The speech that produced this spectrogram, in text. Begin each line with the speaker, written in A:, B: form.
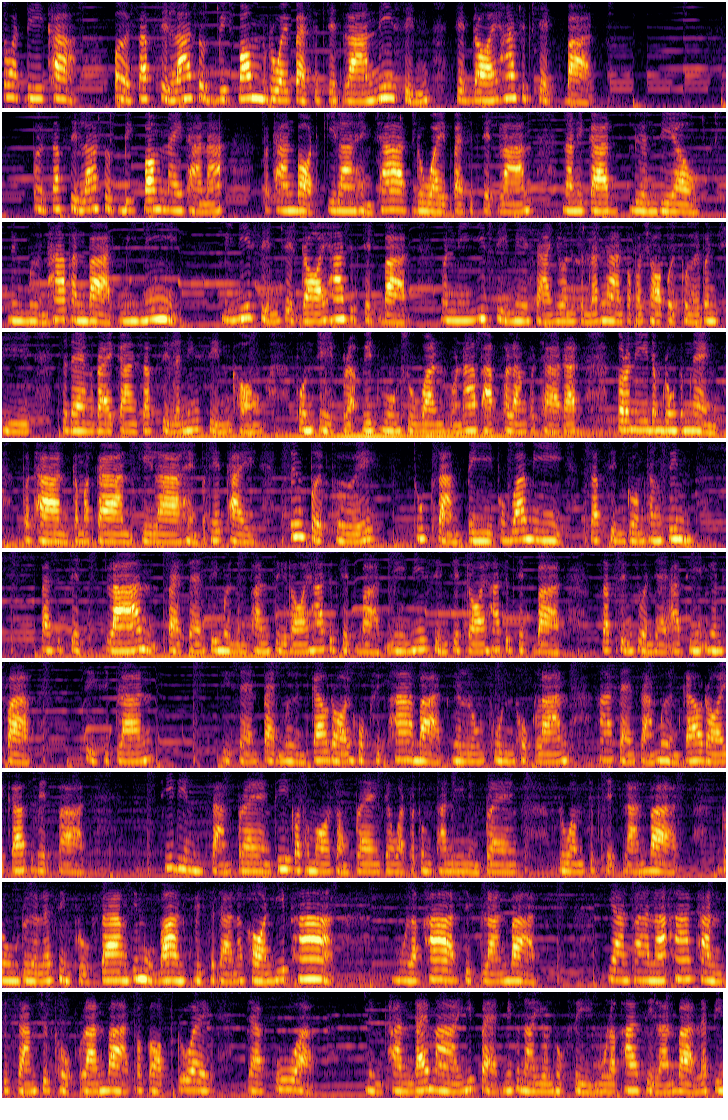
A: สวัสดีค่ะ เปิดทรัพย์สินล่าสุดบิ๊กป้อมรวย 87 ล้านหนี้สิน 757 บาท เปิดทรัพย์สินล่าสุดบิ๊กป้อมในฐานะ ประธานบอร์ดกีฬาแห่งชาติรวย 87 ล้าน นาฬิกาเรือนเดียว 15,000 บาท มีหนี้ มีหนี้สิน 757 บาท วันนี้ 24 เมษายน สำนักงานปปช เปิดเผยบัญชี แสดงรายการทรัพย์สินและหนี้สินของพลเอกประวิตยวงสุวรรณ หัวหน้าพักพลังประชารัฐ กรณีดำรงตำแหน่งประธานกรรมการ กีฬาแห่งประเทศไทย ซึ่งเปิดเผยทุก 3 ปี พบว่ามีทรัพย์สินรวมทั้งสิ้น 87ล้าน841,457 บาท มีหนี้สิน 757 บาท ทรัพย์สินส่วนใหญ่อาทิเงินฝาก 40 ล้าน 489,965 บาท เงินลงทุน 6 ล้าน 539,991 บาท ที่ดิน 3 แปลง ที่กทม 2 แปลง จังหวัดปทุมธานี 1 แปลง รวม 17 ล้านบาท โรงเรือนและสิ่งปลูกสร้างที่หมู่บ้านกฤษดานคร 25 มูลค่า 10 ล้านบาท ยานพาหนะ 5 คัน 13.6 ล้านบาทประกอบด้วยจากัว1 คันได้มา 28 มิถุนายน 64 มูลค่า 4 ล้านบาท และปี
